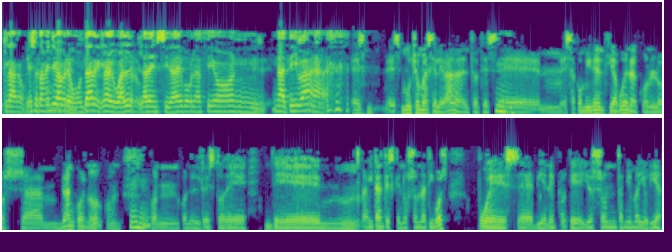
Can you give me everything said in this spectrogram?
claro, eso también te iba a preguntar, que claro, igual la densidad de población nativa es, es, mucho más elevada, entonces eh, esa convivencia buena con los blancos, ¿no? Con, con, con, el resto de, de mm, habitantes que no son nativos, pues eh, viene porque ellos son también mayoría.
